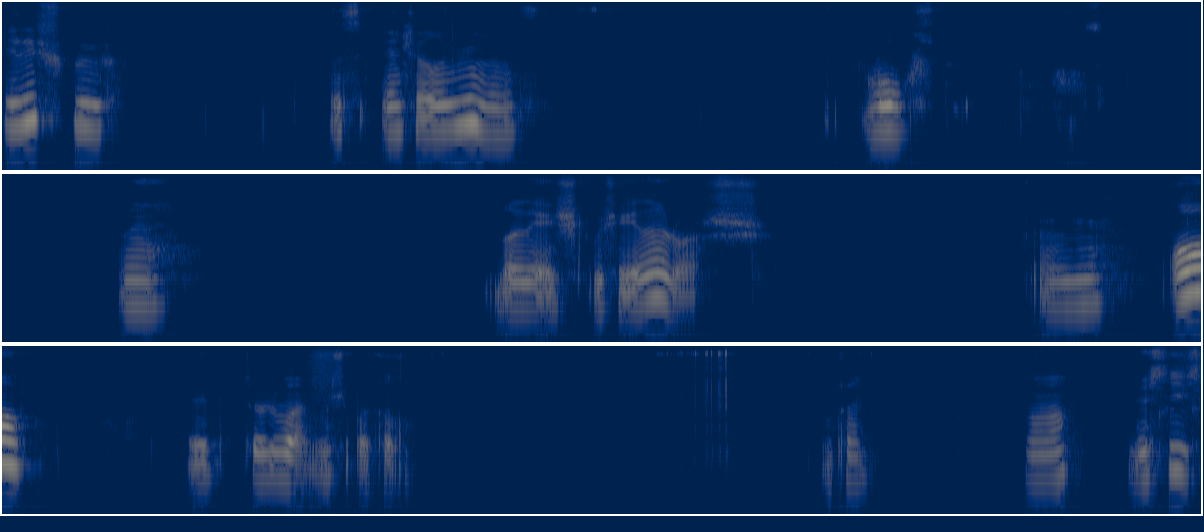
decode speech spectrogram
Hele şükür. Nasıl eşya alabiliyor muyum? Robux. Ne? Daha değişik bir şeyler var. Hmm. Oh. Editörü varmış bakalım. Bakın. Ha, nesiz?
